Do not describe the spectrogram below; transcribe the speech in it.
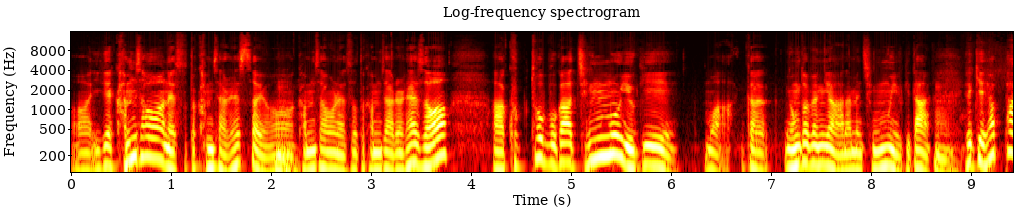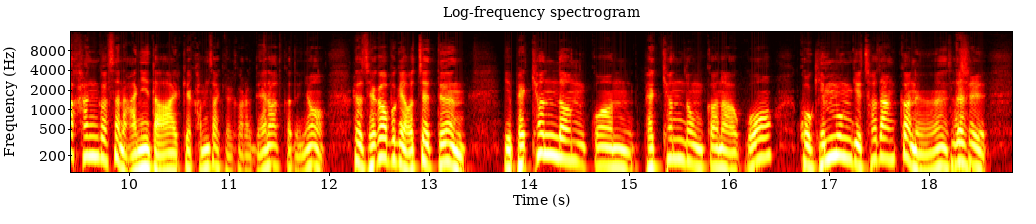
어, 이게 감사원에서도 감사를 했어요. 음. 감사원에서도 감사를 해서 아, 국토부가 직무유기 뭐 그러니까 용도 변경 안 하면 직무유기다 음. 이렇게 협박한 것은 아니다 이렇게 감사 결과를 내놨거든요. 그래서 제가 보기엔 어쨌든 이 백현동 건 백현동 건하고 고 김문기 처장 건은 사실 네.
